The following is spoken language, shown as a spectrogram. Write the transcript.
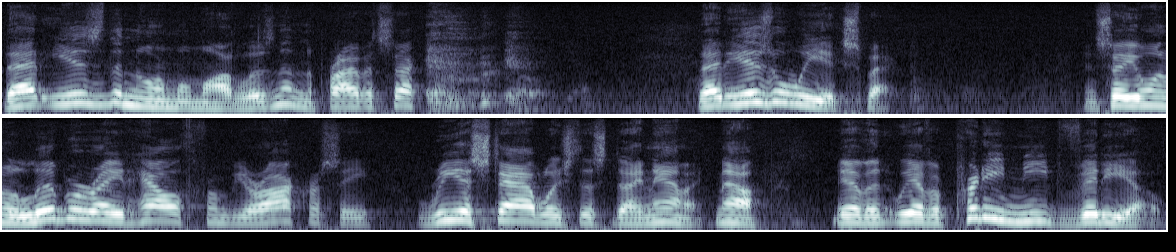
That is the normal model, isn't it, in the private sector? That is what we expect. And so you want to liberate health from bureaucracy, reestablish this dynamic. Now, we have a, we have a pretty neat video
